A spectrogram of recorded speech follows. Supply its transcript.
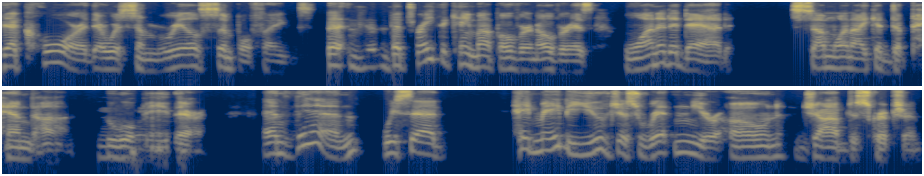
the core, there was some real simple things. The, the, the trait that came up over and over is wanted a dad, someone I could depend on, who will be mm-hmm. there. And then we said, hey, maybe you've just written your own job description.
